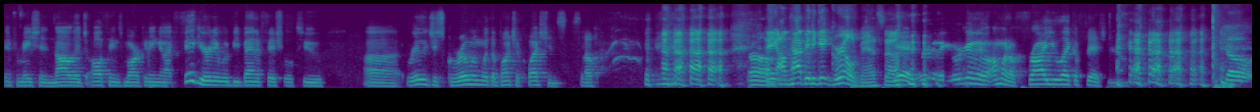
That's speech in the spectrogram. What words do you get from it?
information and knowledge, all things marketing. And I figured it would be beneficial to uh, really just grill him with a bunch of questions. So, um, hey, I'm happy to get grilled, man. So yeah, we're gonna, we're gonna, I'm gonna fry you like a fish, man. so,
